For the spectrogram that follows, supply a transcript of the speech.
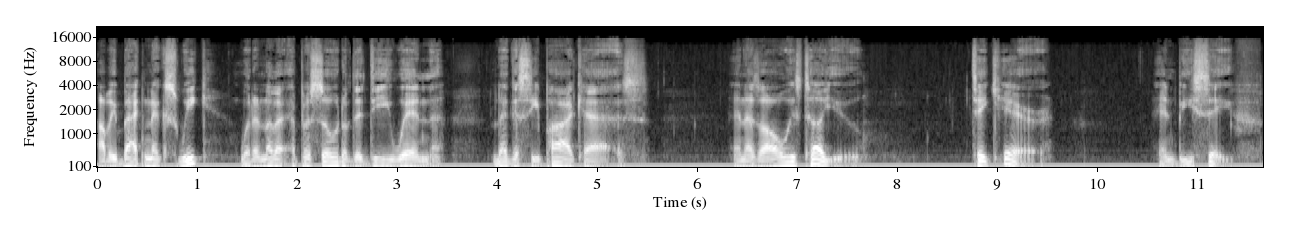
I'll be back next week with another episode of the D Win Legacy Podcast. And as I always tell you, take care and be safe.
